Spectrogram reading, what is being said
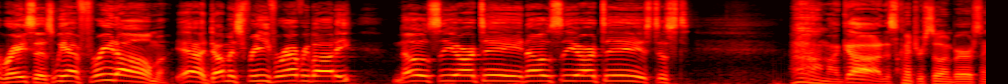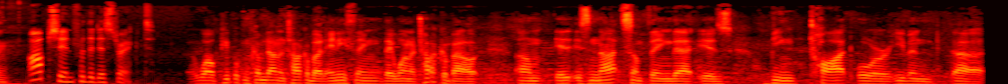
not racist. We have freedom. Yeah, dumb is free for everybody. No CRT, no CRT. It's just, oh my God, this country's so embarrassing. option for the district. While people can come down and talk about anything they want to talk about, um, it is not something that is being taught or even uh,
